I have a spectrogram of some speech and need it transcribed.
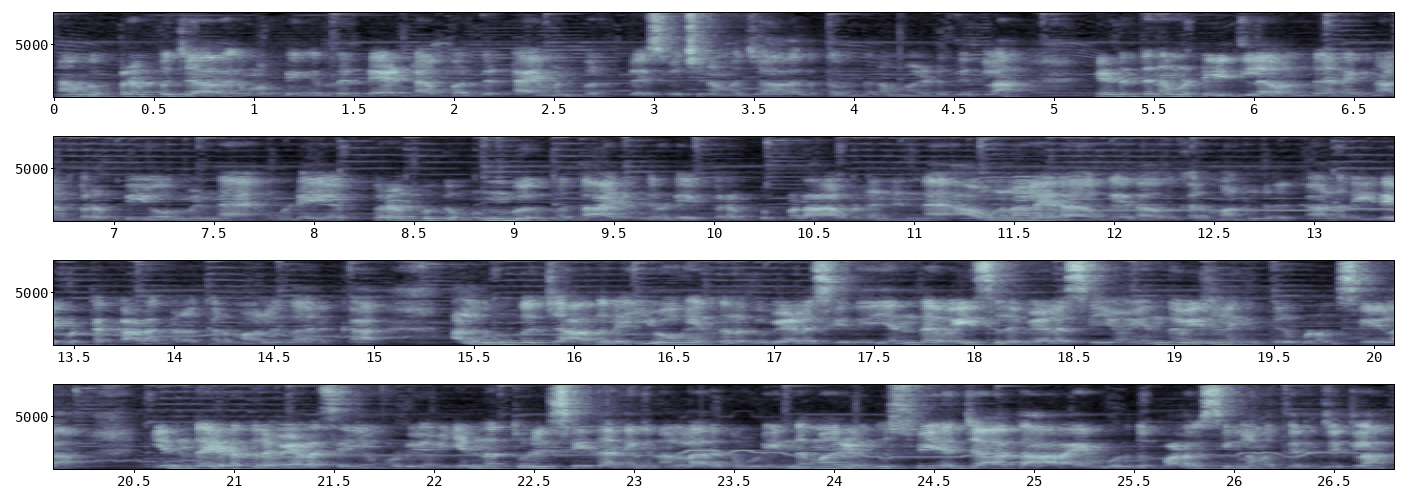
நமக்கு பிறப்பு ஜாதகம் அப்படிங்கிறது date of birth time and birth place வச்சு நம்ம ஜாதகத்தை வந்து நம்ம எடுத்துக்கலாம். எடுத்து நம்ம டீட்டெயிலாக வந்து அன்னைக்கு நாள் பிறப்பு யோகம் என்ன உங்களுடைய பிறப்புக்கு முன்பு உங்கள் தாயினுடைய பிறப்பு படாபடன் என்ன அவங்களால ஏதாவது ஏதாவது கர்மாக்கள் இருக்கா? அல்லது இடைப்பட்ட கால கால கர்மாக்கள் ஏதாவது இருக்கா? அல்லது உங்கள் ஜாதல யோகம் எந்த அளவுக்கு வேலை செய்யுது? எந்த வயசில் வேலை செய்யும்? எந்த வயசில் நீங்கள் திருமணம் செய்யலாம்? எந்த இடத்துல வேலை செய்ய முடியும்? என்ன தொழில் செய்தால் நீங்கள் நல்லா இருக்க முடியும்? இந்த மாதிரி வந்து சுய ஜாதத்தை ஆராயும் பொழுது பல விஷயங்கள் நம்ம தெரிஞ்சுக்கலாம்.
